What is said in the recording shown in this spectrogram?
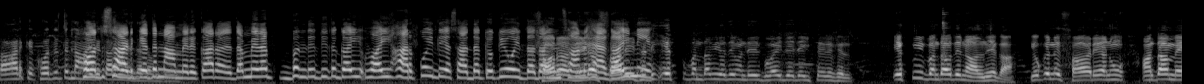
ਸਾੜ ਕੇ ਖੁਦ ਤੇ ਨਾ ਖੁਦ ਸਾੜ ਕੇ ਤੇ ਨਾ ਮੇਰੇ ਘਰ ਵਾਲੇ ਦਾ। ਮੇਰਾ ਬੰਦੇ ਦੀ ਤਾਂ ਗਈ ਗਵਾਹੀ ਹਰ ਕੋਈ ਦੇ ਸਕਦਾ ਕਿਉਂਕਿ ਉਹ ਇਦਾਂ ਦਾ ਸਾਰਾ ਇਨਸਾਨ ਜਿਹੜਾ ਹੈਗਾ ਹੀ ਸਾਰੇ ਨਹੀਂ। ਸਾਡੀ ਇੱਕ ਬੰਦਾ ਵੀ ਉਹਦੇ ਬੰਦੇ ਦੀ ਗਵਾਹੀ ਦੇ ਦੇ ਇੱਥੇ ਤੇ ਫਿਰ। ਇੱਕ ਵੀ ਬੰਦਾ ਉਹਦੇ ਨਾਲ ਨਹੀਂ ਹੈਗਾ ਕਿਉਂਕਿ ਇਹਨੇ ਸਾਰਿਆਂ ਨੂੰ ਆਂਦਾ ਮੈਂ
